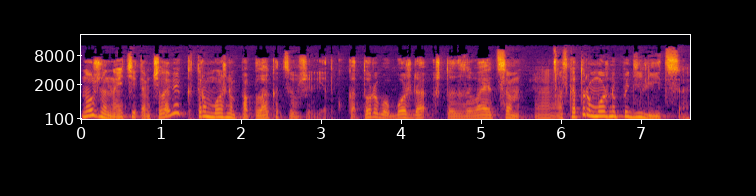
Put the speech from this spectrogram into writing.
нужно найти там человека, которому можно поплакаться в жилетку, которого можно, что называется, с которым можно поделиться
